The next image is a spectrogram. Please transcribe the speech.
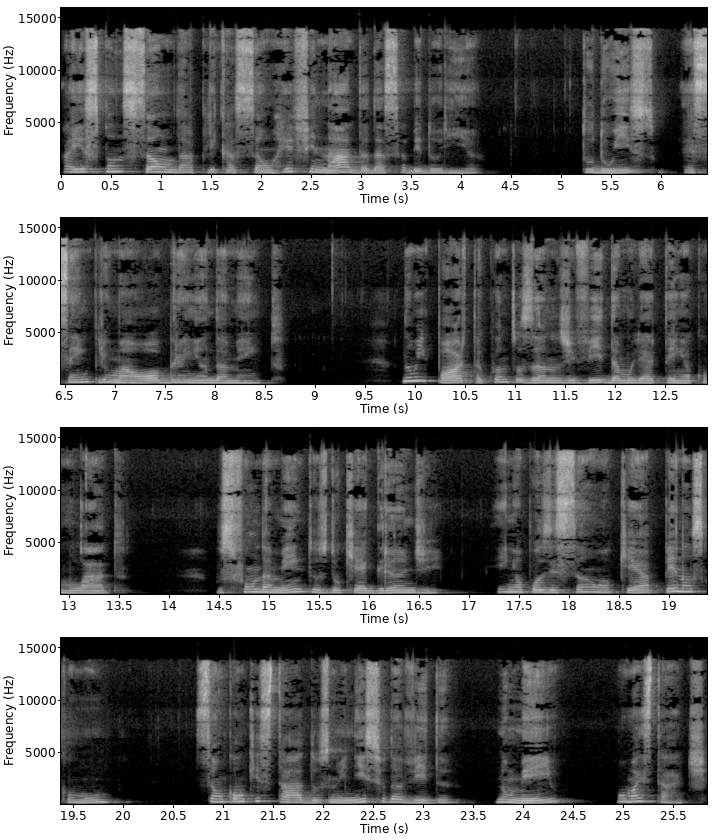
a expansão da aplicação refinada da sabedoria. Tudo isso é sempre uma obra em andamento. Não importa quantos anos de vida a mulher tem acumulado, os fundamentos do que é grande, em oposição ao que é apenas comum, são conquistados no início da vida, no meio ou mais tarde.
